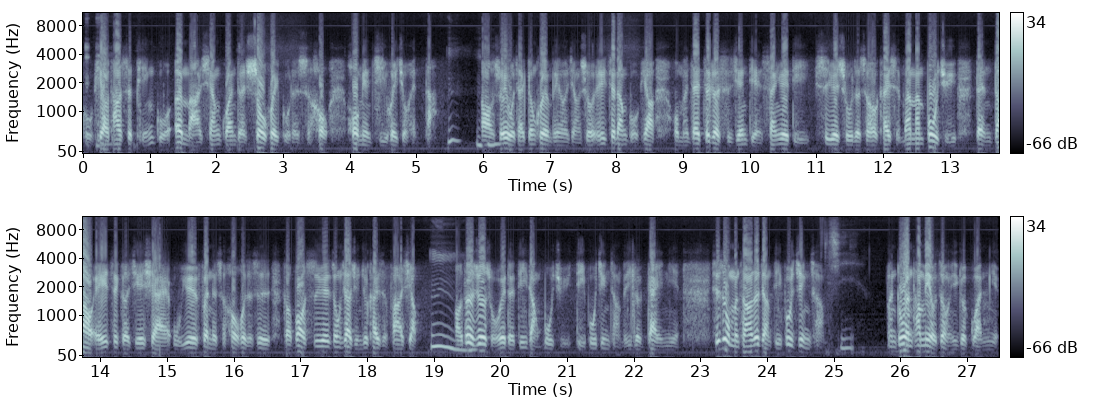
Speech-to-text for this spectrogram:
股票它是苹果、二马相关的受惠股的时候，后面机会就很大。嗯，哦，所以我才跟会员朋友讲说，哎，这档股票我们在这个时间点，三月底、四月初的时候开始慢慢布局，等到哎这个接下来五月份的时候，或者是搞不好四月中下旬就开始发酵。嗯，哦，这个就是所谓的低档布局、底部进场的一个概念。其实我们常常在讲底部进场，是很多人他没有这种一个观念，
